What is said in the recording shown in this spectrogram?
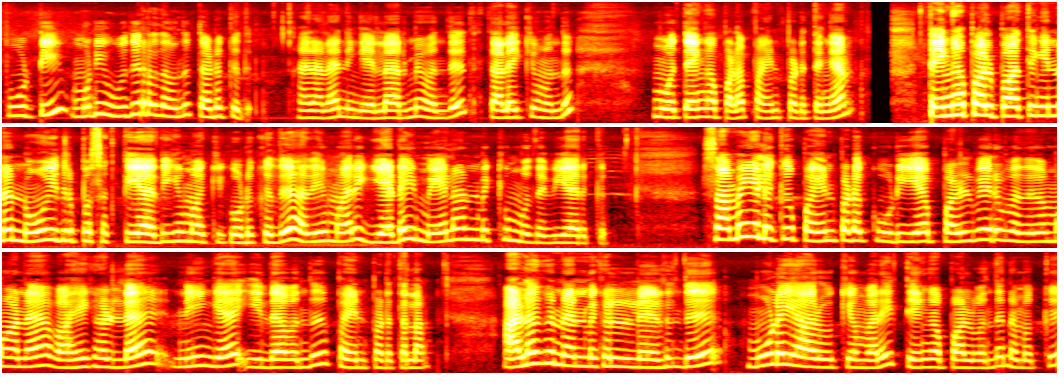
பூட்டி முடி உதிர்றதை வந்து தடுக்குது. அதனால் நீங்கள் எல்லாருமே வந்து தலைக்கு வந்து மு- தேங்காய் பாலை பயன்படுத்துங்க. தேங்காய் பால் பார்த்தீங்கன்னா நோய் எதிர்ப்பு சக்தியை அதிகமாக்கி கொடுக்குது. அதே மாதிரி எடை மேலாண்மைக்கும் உதவியாக இருக்குது சமையலுக்கு பயன்படக்கூடிய பல்வேறு விதமான வகைகளில் நீங்கள் இதை வந்து பயன்படுத்தலாம். அழகு நன்மைகள்லேருந்து மூளை ஆரோக்கியம் வரை தேங்காய் பால் வந்து நமக்கு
